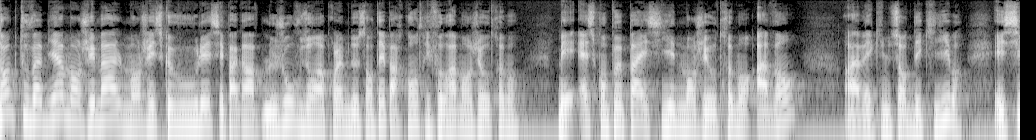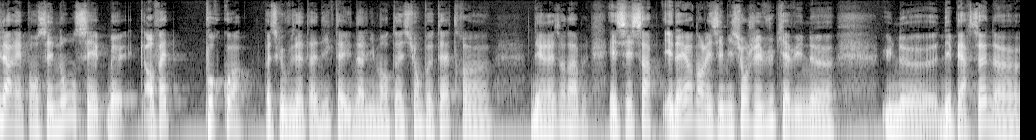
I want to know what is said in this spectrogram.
tant que tout va bien, mangez mal, mangez ce que vous voulez, c'est pas grave. Le jour où vous aurez un problème de santé, par contre, il faudra manger autrement. Mais est-ce qu'on peut pas essayer de manger autrement avant avec une sorte d'équilibre? Et si la réponse est non, c'est ben, en fait Pourquoi? Parce que vous êtes addict à une alimentation peut-être euh, déraisonnable. Et c'est ça. Et d'ailleurs, dans les émissions, j'ai vu qu'il y avait une, une, des personnes, euh,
